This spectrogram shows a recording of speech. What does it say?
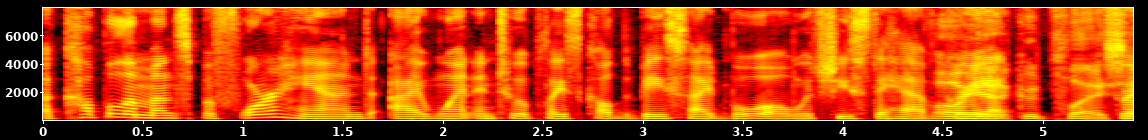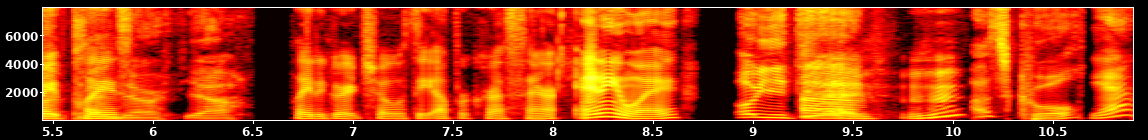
a couple of months beforehand, I went into a place called the Bayside Bowl, which used to have Oh great, yeah, good place. great I've been place. there. Yeah. played a great show with the upper crust there. Anyway, Oh, you did. um, mhm. That's cool. Yeah.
